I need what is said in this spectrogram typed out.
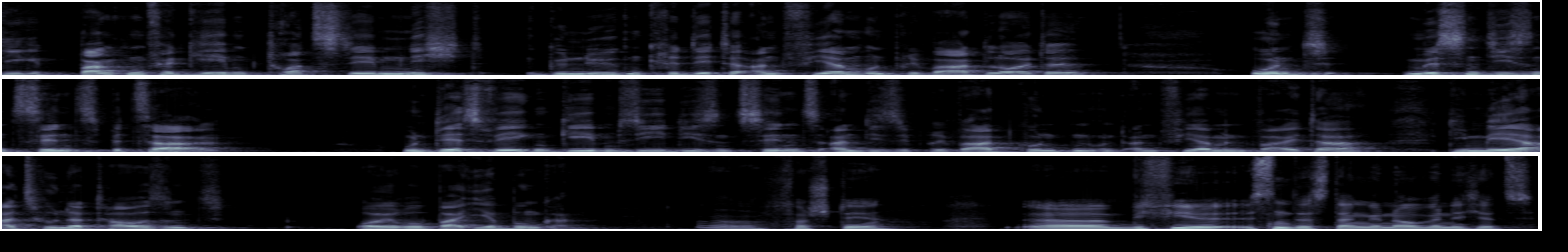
die Banken vergeben trotzdem nicht genügend Kredite an Firmen und Privatleute und müssen diesen Zins bezahlen. Und deswegen geben sie diesen Zins an diese Privatkunden und an Firmen weiter, die mehr als 100.000 Euro bei ihr bunkern. Ah, verstehe. Äh, wie viel ist denn das dann genau, wenn ich jetzt,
